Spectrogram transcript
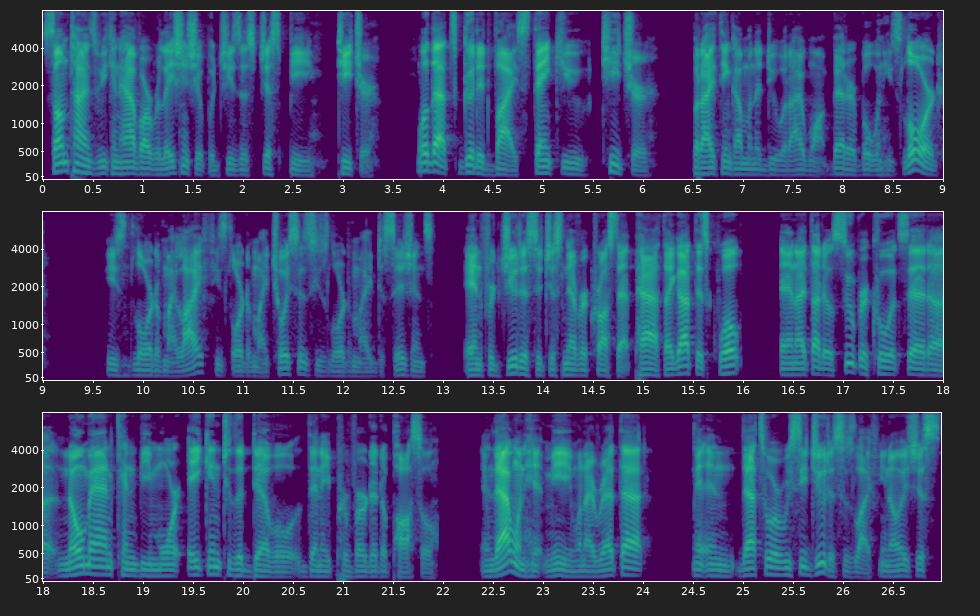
sometimes we can have our relationship with jesus just be teacher well that's good advice. Thank you teacher but i think i'm going to do what i want better. But when he's lord he's lord of my life he's lord of my choices he's lord of my decisions. And for judas it just never crossed that path. I got this quote and i thought it was super cool. It said uh, no man can be more akin to the devil than a perverted apostle and that one hit me when i read that and that's where we see Judas's life. You know, it's just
